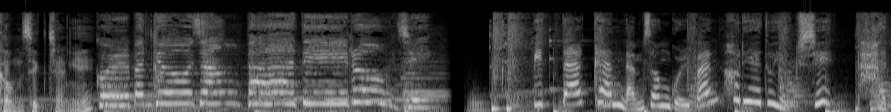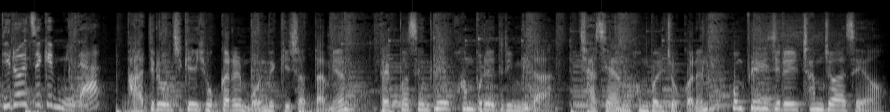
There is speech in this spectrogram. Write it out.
검색창에 골반 교정 바디로직 삐딱한 남성 골반 허리에도 역시 바디로직입니다. 바디로직의 효과를 못 느끼셨다면 100% 환불해드립니다. 자세한 환불 조건은 홈페이지를 참조하세요.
